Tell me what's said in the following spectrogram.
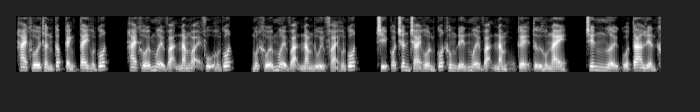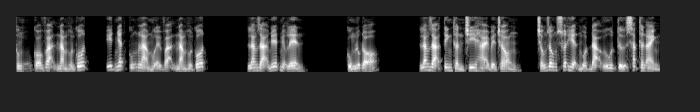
Hai khối thần cấp cánh tay hồn cốt, hai khối mười vạn năm ngoại phụ hồn cốt, một khối mười vạn năm đùi phải hồn cốt, chỉ có chân trái hồn cốt không đến mười vạn năm kể từ hôm nay, trên người của ta liền không có vạn năm hồn cốt, ít nhất cũng là mười vạn năm hồn cốt. Lăng dạ biết miệng lên. Cùng lúc đó, lăng dạ tinh thần chi hải bên trong chống rông xuất hiện một đạo ưu tử sắc thân ảnh,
